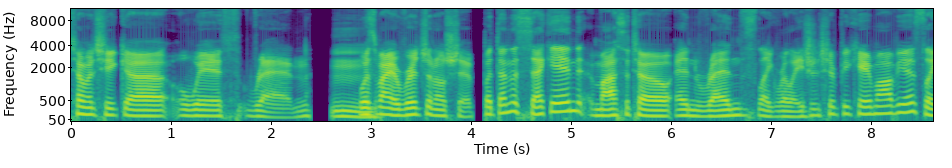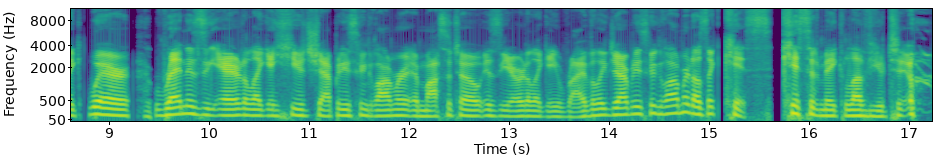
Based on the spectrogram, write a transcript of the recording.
Tomochika with Ren. Mm. Was my original ship, but then the second Masato and Ren's like relationship became obvious, like where Ren is the heir to like a huge Japanese conglomerate and Masato is the heir to like a rivaling Japanese conglomerate. I was like, kiss, kiss and make love you two.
